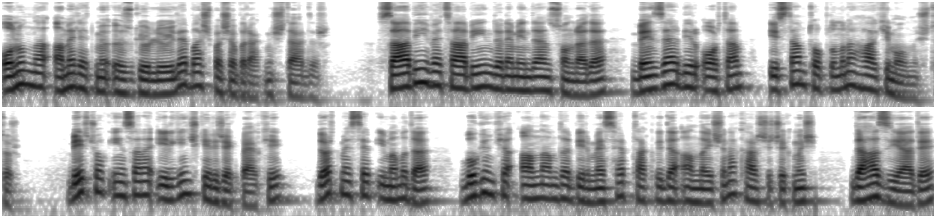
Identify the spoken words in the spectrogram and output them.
onunla amel etme özgürlüğüyle baş başa bırakmışlardır. Sabi ve tabi'in döneminden sonra da benzer bir ortam İslam toplumuna hakim olmuştur. Birçok insana ilginç gelecek belki, dört mezhep imamı da bugünkü anlamda bir mezhep taklidi anlayışına karşı çıkmış, daha ziyade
